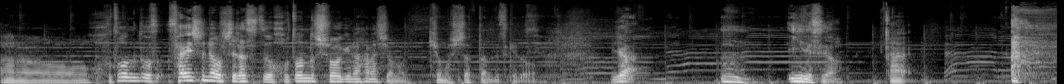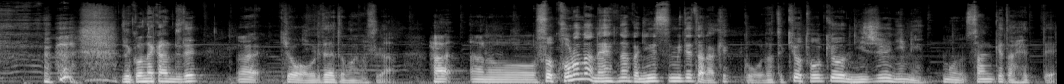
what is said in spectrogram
あのー、ほとんど、最初にお知らせとほとんど将棋の話をもう今日もしちゃったんですけど、いや、うん、いいですよ。はい。で、こんな感じで、はい、今日は終わりたいと思いますが、はい、あのー、そう、コロナね、なんかニュース見てたら結構、だって今日東京22人、もう3桁減って、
